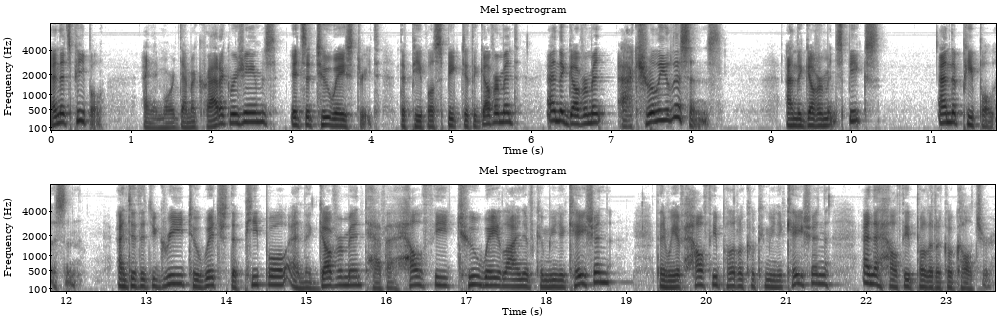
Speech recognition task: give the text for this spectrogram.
and its people. And in more democratic regimes, it's a two way street. The people speak to the government, and the government actually listens. And the government speaks, and the people listen. And to the degree to which the people and the government have a healthy two way line of communication, then we have healthy political communication and a healthy political culture.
